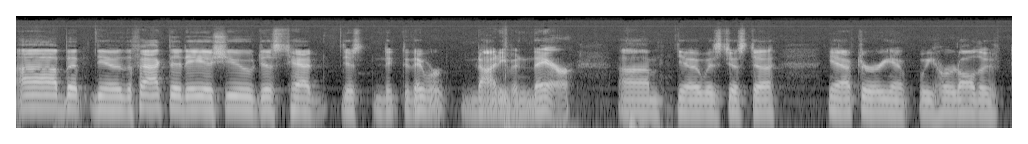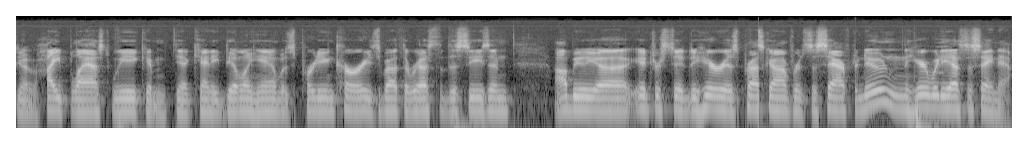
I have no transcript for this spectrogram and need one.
Uh, but you know the fact that ASU just had just they were not even there. Um, you know it was just uh, yeah, after you know we heard all the you know, hype last week, and you know, Kenny Dillingham was pretty encouraged about the rest of the season. I'll be uh, interested to hear his press conference this afternoon and hear what he has to say now.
